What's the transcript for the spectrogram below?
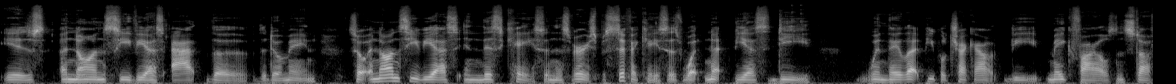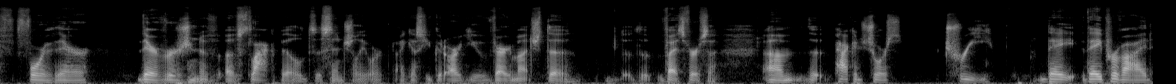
is anon CVS at the, the domain. So anon CVS in this case, in this very specific case, is what NetBSD, when they let people check out the make files and stuff for their their version of, of Slack builds, essentially, or I guess you could argue very much the, the, the vice versa. Um, the package source tree, they they provide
